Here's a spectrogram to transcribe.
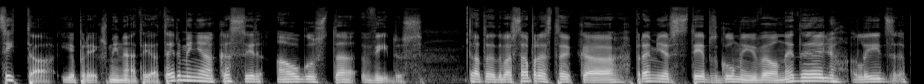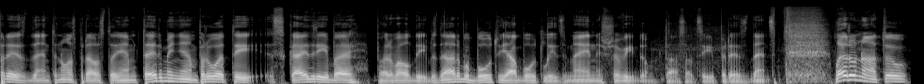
citā iepriekš minētajā termiņā, kas ir augusta vidus. Tātad var saprast, ka premjerministrs stieps gumiju vēl nedēļu līdz prezidenta nospraustajam termiņam, proti skaidrībai par valdības darbu būtu jābūt līdz mēneša vidum, tā sacīja prezidents. Lai runātu,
